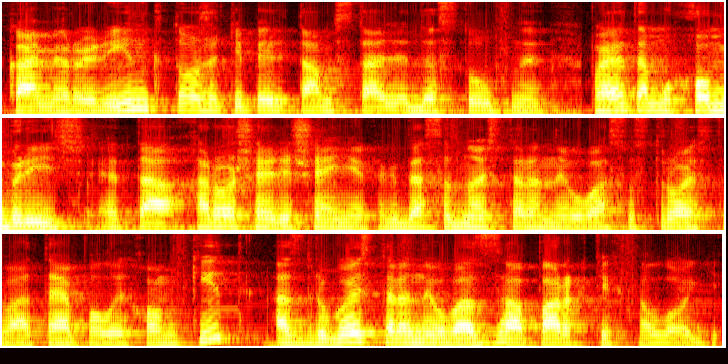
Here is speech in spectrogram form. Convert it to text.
Камеры Ring тоже теперь там стали доступны. Поэтому Homebridge — это хорошее решение, когда с одной стороны у вас устройство от Apple и HomeKit, а с другой стороны у вас зоопарк технологий.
